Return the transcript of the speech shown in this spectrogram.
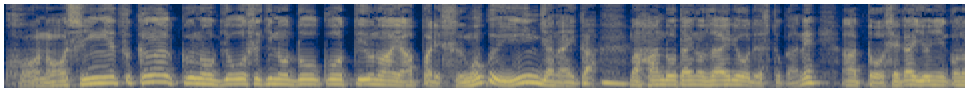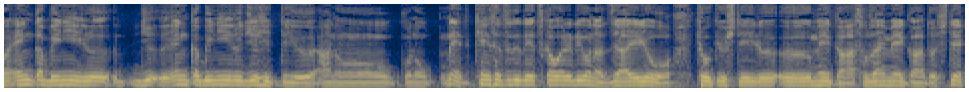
この新月価格の業績の動向っていうのはやっぱりすごくいいんじゃないか。うん、まあ、半導体の材料ですとかね、あと、世界中にこの塩化ビニール、塩塩化ビニール樹脂っていう、あのこのね、建設で使われるような材料を供給しているメーカー、素材メーカーとして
